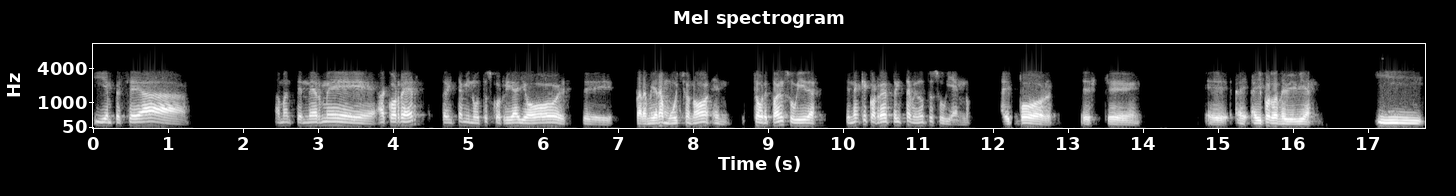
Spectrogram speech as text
y empecé a, a mantenerme a correr. 30 minutos corría yo, este, para mí era mucho, ¿no? En, sobre todo en subida. Tenía que correr 30 minutos subiendo, ahí por, este, eh, ahí por donde vivía. Y,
